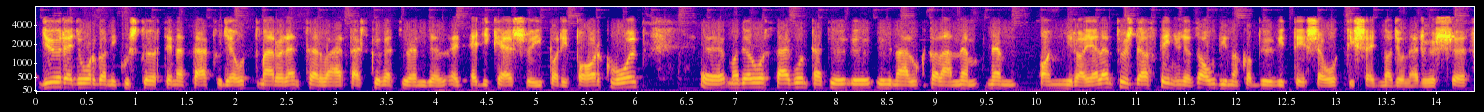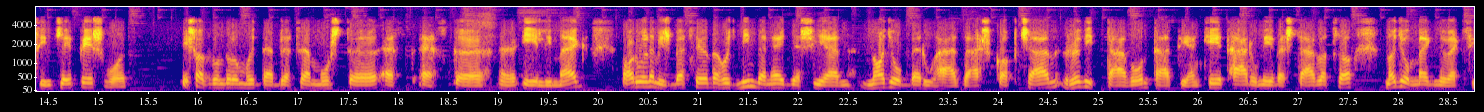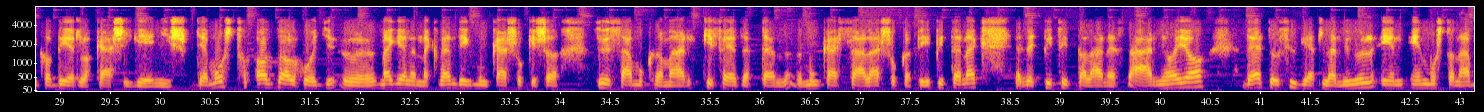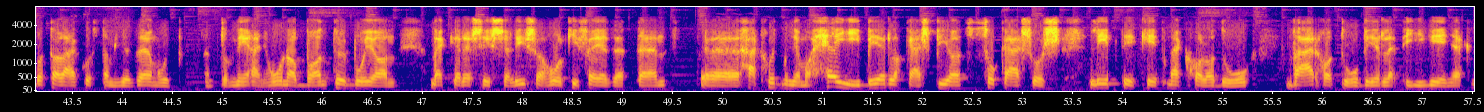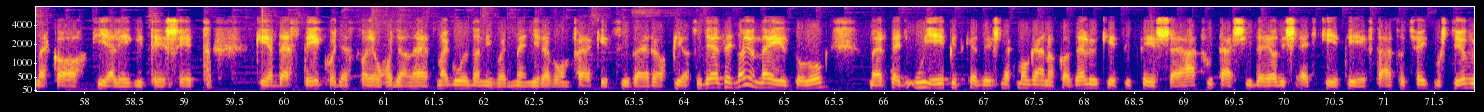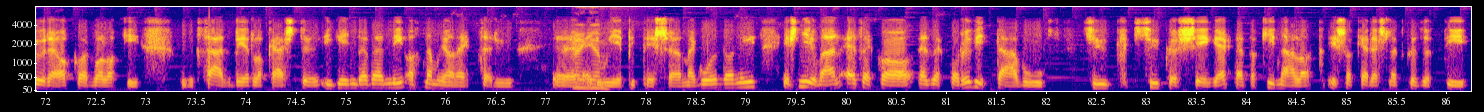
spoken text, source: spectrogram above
Győr egy organikus történet, tehát ugye ott már a rendszerváltást követően ugye egy, egyik első ipari park volt, Magyarországon, tehát ő, ő, ő náluk talán nem, nem annyira jelentős, de az tény, hogy az Audi-nak a bővítése ott is egy nagyon erős szintlépés volt és azt gondolom, hogy Debrecen most ezt, ezt éli meg. Arról nem is beszélve, hogy minden egyes ilyen nagyobb beruházás kapcsán rövid távon, tehát ilyen két-három éves távlatra nagyon megnövekszik a bérlakás igény is. Ugye most azzal, hogy megjelennek vendégmunkások, és az ő számukra már kifejezetten munkásszállásokat építenek, ez egy picit talán ezt árnyalja, de ettől függetlenül én, én mostanában találkoztam így az elmúlt nem tudom, néhány hónapban több olyan megkereséssel is, ahol kifejezetten hát hogy mondjam, a helyi bérlakáspiac szokásos léptékét meghaladó várható bérleti igényeknek a kielégítését kérdezték, hogy ezt vajon hogyan lehet megoldani, vagy mennyire van felkészülve erre a piac. Ugye ez egy nagyon nehéz dolog, mert egy új építkezésnek magának az előkészítése, átfutási ideje az is egy-két év. Tehát, hogyha itt most jövőre akar valaki mondjuk száz bérlakást igénybe venni, azt nem olyan egyszerű Igen. egy új építéssel megoldani, és nyilván ezek a, ezek a rövidtávú szűk, szűkösségek, tehát a kínálat és a kereslet közötti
